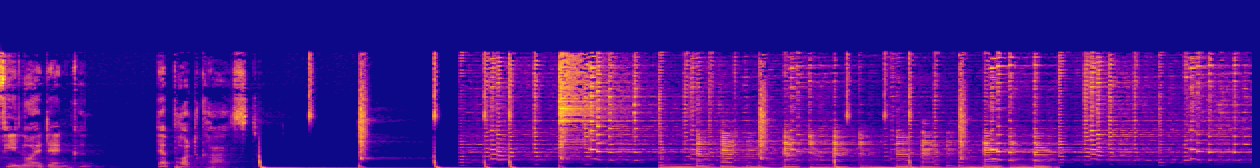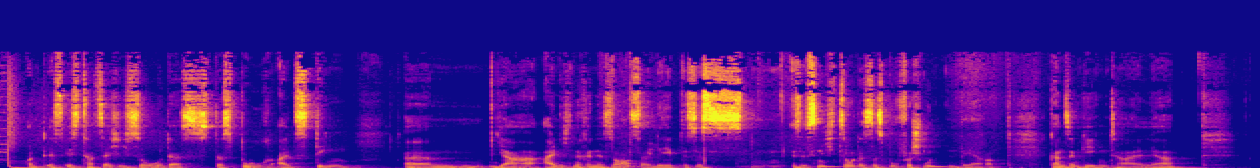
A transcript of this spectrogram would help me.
Fotografie neu denken, der Podcast. Und es ist tatsächlich so, dass das Buch als Ding ähm, ja eigentlich eine Renaissance erlebt. Es ist, es ist nicht so, dass das Buch verschwunden wäre. Ganz im Gegenteil, ja.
